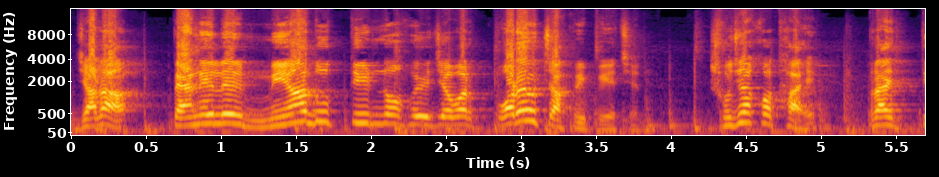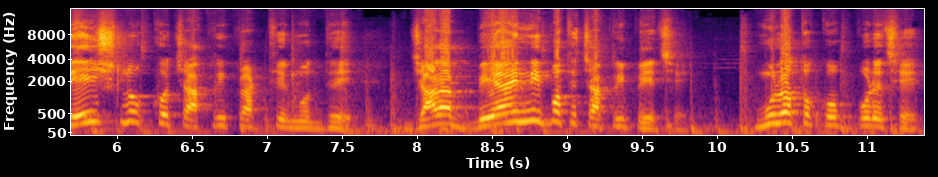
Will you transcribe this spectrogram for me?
যারা প্যানেলের মেয়াদ উত্তীর্ণ হয়ে যাওয়ার পরেও চাকরি পেয়েছেন। সোজা কথায়, প্রায় তেইশ লক্ষ চাকরি প্রার্থীর মধ্যে যারা বেআইনি পথে চাকরি পেয়েছে, মূলত কোপ পড়েছে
